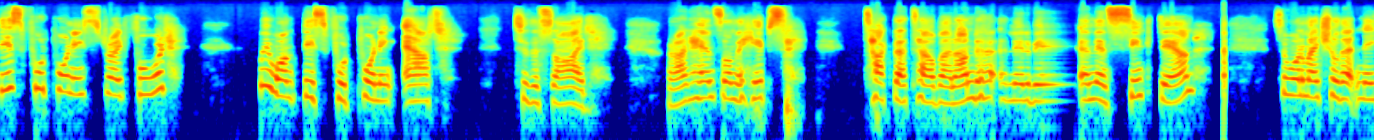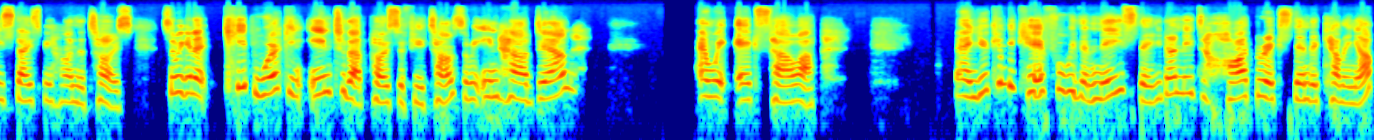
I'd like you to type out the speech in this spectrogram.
this foot pointing straight forward. We want this foot pointing out to the side. All right, hands on the hips, tuck that tailbone under a little bit and then sink down. So we wanna make sure that knee stays behind the toes. So we're gonna keep working into that pose a few times. So we inhale down and we exhale up. And you can be careful with the knees there. You don't need to hyperextend it coming up,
